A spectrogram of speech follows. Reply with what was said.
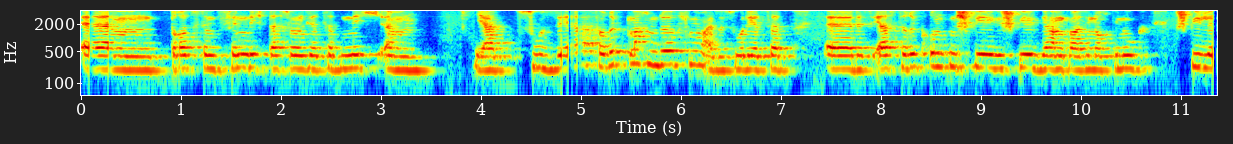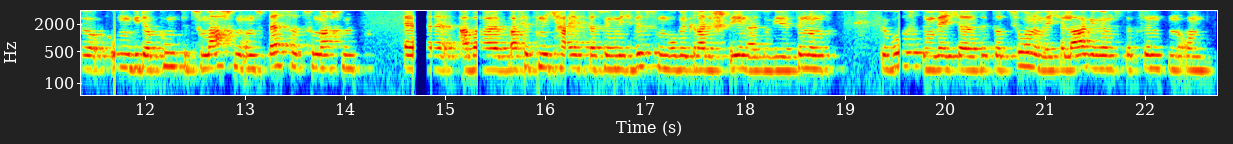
Ähm, trotzdem finde ich, dass wir uns jetzt halt nicht ähm, ja, zu sehr verrückt machen dürfen. Also es wurde jetzt halt, äh, das erste Rückrundenspiel gespielt. Wir haben quasi noch genug Spiele, um wieder Punkte zu machen, uns besser zu machen. Äh, aber was jetzt nicht heißt, dass wir nicht wissen, wo wir gerade stehen. Also wir sind uns bewusst, in welcher Situation, in welcher Lage wir uns befinden. Und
